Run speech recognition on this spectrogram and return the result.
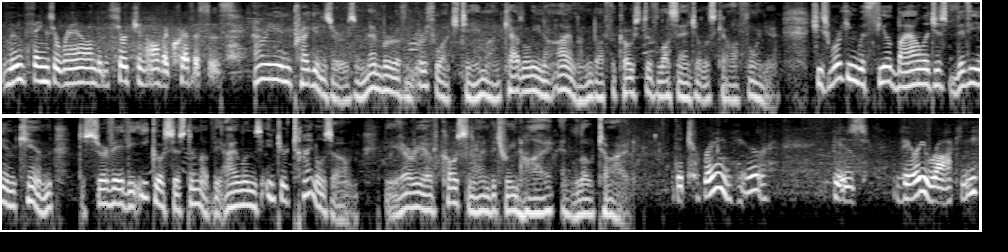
move things around and search in all the crevices. Ariane Pregenzer is a member of an Earthwatch team on Catalina Island off the coast of Los Angeles, California. She's working with field biologist Vivian Kim to survey the ecosystem of the island's intertidal zone, the area of coastline between high and low tide. The terrain here is very rocky,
